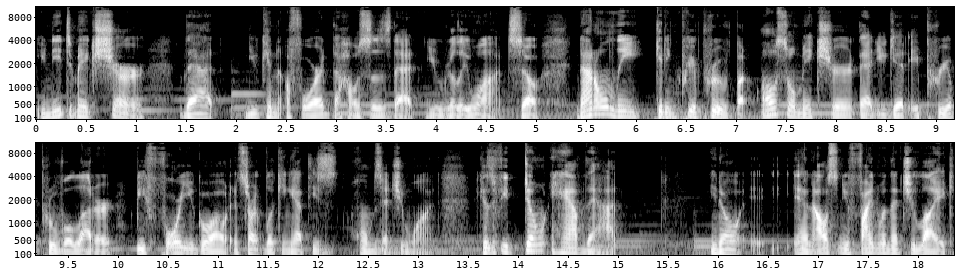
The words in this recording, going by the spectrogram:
you need to make sure that you can afford the houses that you really want. So not only getting pre-approved but also make sure that you get a pre-approval letter before you go out and start looking at these homes that you want. Because if you don't have that you know, and all of a sudden you find one that you like,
